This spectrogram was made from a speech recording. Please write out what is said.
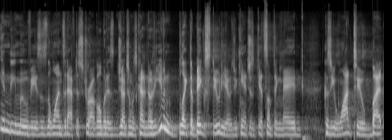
indie movies as the ones that have to struggle, but as Judson was kind of noting, even like the big studios, you can't just get something made because you want to. But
